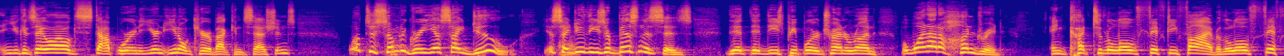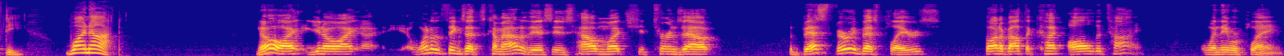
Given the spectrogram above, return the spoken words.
you can say, oh, "Well, stop worrying. You're, you don't care about concessions." Well, to some degree, yes, I do. Yes, I do. These are businesses that, that these people are trying to run. But why not 100 and cut to the low 55 or the low 50? Why not? No, I, you know, I, I, one of the things that's come out of this is how much it turns out the best, very best players thought about the cut all the time when they were playing.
